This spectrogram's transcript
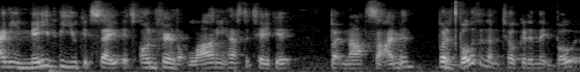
I mean, maybe you could say it's unfair that Lonnie has to take it, but not Simon. But if both of them took it and they both,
